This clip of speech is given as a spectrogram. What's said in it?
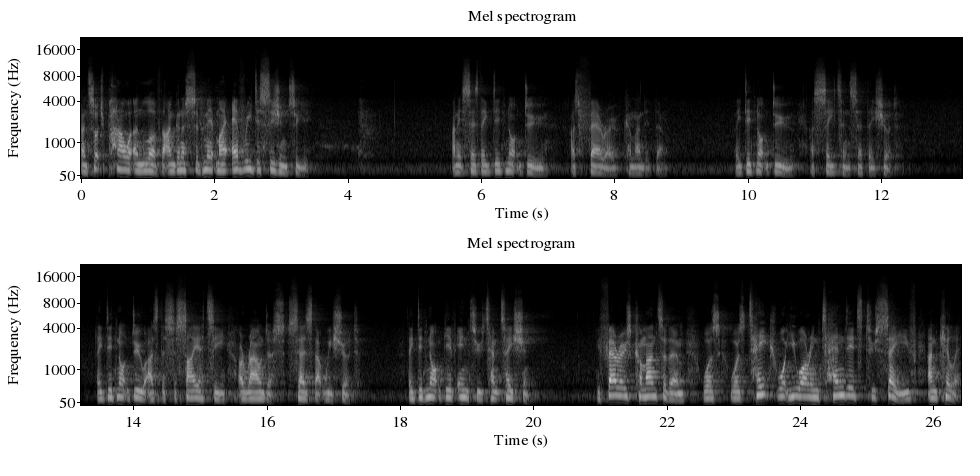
and such power and love that I'm going to submit my every decision to you. And it says they did not do as Pharaoh commanded them. They did not do as Satan said they should. They did not do as the society around us says that we should. They did not give in to temptation. Pharaoh's command to them was, was take what you are intended to save and kill it.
